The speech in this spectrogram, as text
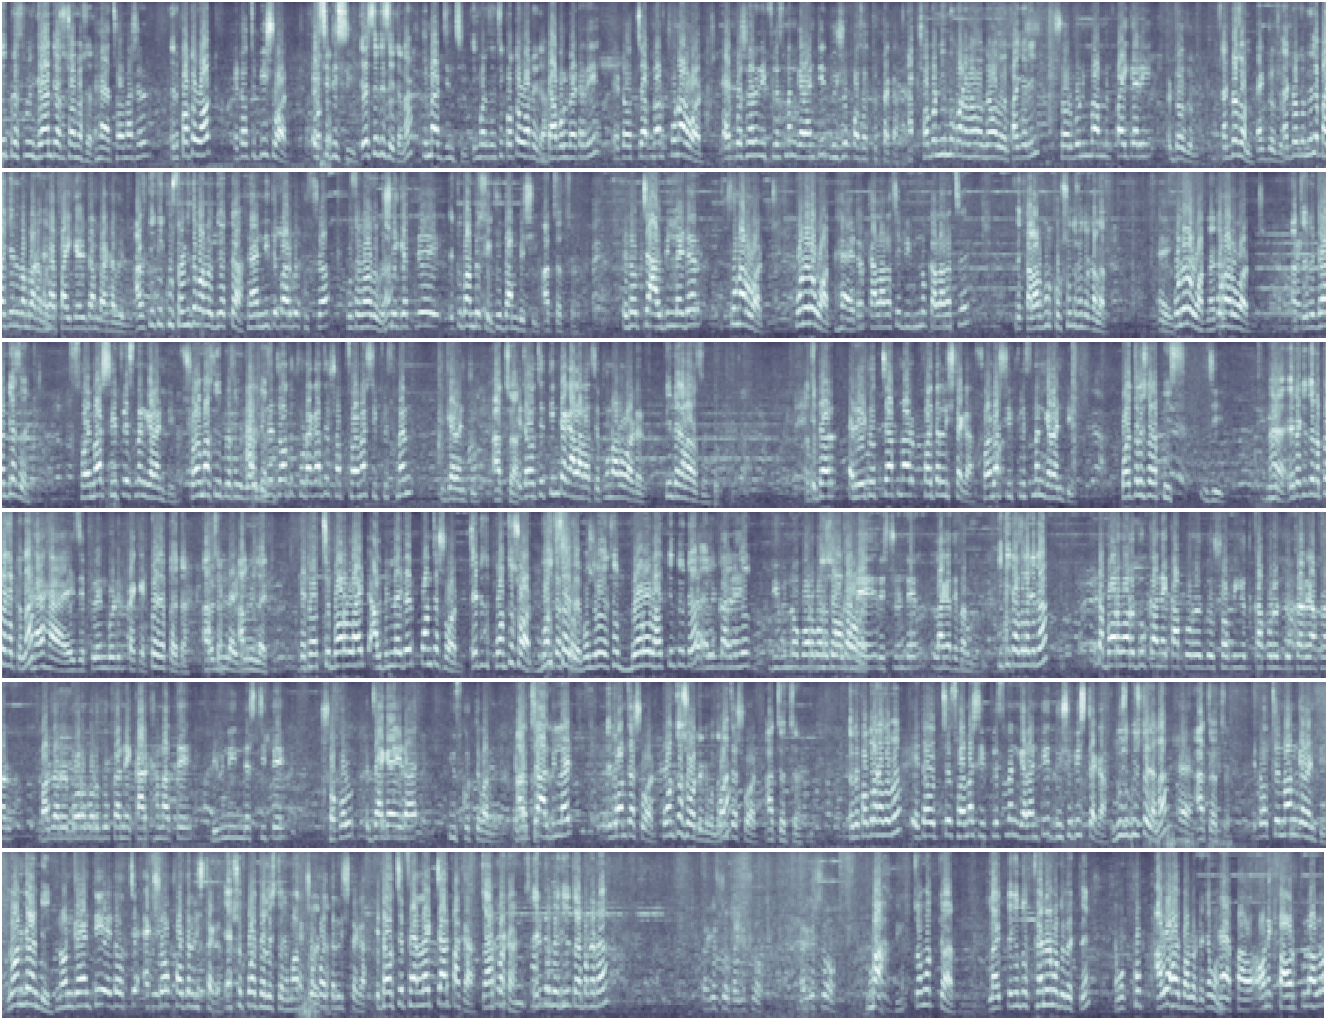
রিপ্লেসমেন্ট গ্যারান্টি আছে ছয় মাসের। হ্যাঁ ছয় মাসের এটা কত ওয়াট? এটা হচ্ছে বিশ ওয়াট। এসিডিসি এসিডিসি এটা না? ইমার্জেন্সি ইমার্জেন্সি কত ওয়াট এটা? ডাবল ব্যাটারি এটা হচ্ছে আপনার পনেরো ওয়াট। এক বছরের রিপ্লেসমেন্ট গ্যারান্টি দুইশো পঁচাত্তর টাকা। আর সর্বনিম্ন কটা নেওয়া যাবে? পাইকারি? সর্বনিম্ন আপনার পাইকারি ডজন। এক ডজন? এক ডজন। এক ডজন নিলে পাইকারি দাম রাখা যাবে? হ্যাঁ পাইকারি দাম রাখা যাবে। আর কি কি খুচরা নিতে পারবে দু একটা? হ্যাঁ নিতে পারবে খুচরা। খুচরা নেওয়া যাবে? সেই ক্ষেত্রে একটু দাম বেশি? একটু দাম বেশি। আচ্ছা আচ্ছা। এটা হচ্ছে আলবিন লাইটার পনেরো ওয়াট। পনেরো ওয়াট? হ্যাঁ এটার কালার আছে বিভিন্ন কালার আছে। কালারফুল খুব সুন্দর সুন্দর কালার পনেরো ওয়াট না পনেরো ওয়াট আচ্ছা এটা গ্যারান্টি আছে? ছয় মাস রিপ্লেসমেন্ট গ্যারান্টি ছয় মাস রিপ্লেসমেন্ট গ্যারান্টি যত প্রোডাক্ট আছে সব ছয় মাস রিপ্লেসমেন্ট গ্যারান্টি আচ্ছা এটা হচ্ছে তিনটা কালার আছে পনেরো ওয়াটের তিনটা কালার আছে। এটার রেট হচ্ছে আপনার পঁয়তাল্লিশ টাকা ছয় মাস রিপ্লেসমেন্ট গ্যারান্টি পঁয়তাল্লিশ টাকা পিস জি। হ্যাঁ এটা কিন্তু এটা প্যাকেটটা না? হ্যাঁ হ্যাঁ এই যে প্লেন বডির প্যাকেট প্যাকেটটা এটা। আচ্ছা আলবিন লাইট আলবিন লাইট এটা হচ্ছে বড় লাইট আলবিন লাইটের পঞ্চাশ ওয়াট এটা তো পঞ্চাশ ওয়াট বিগ 50 বন্ধুরা দেখছেন বড় লাইট কিন্তু এটা বিভিন্ন বড় বড় দোকানে রেস্টুরেন্টে লাগাতে পারব। কি কি কাজে লাগে এটা? এটা বড় বড় দোকানে কাপড়ের শপিং এর কাপড়ের দোকানে আপনার বাজারের বড় বড় দোকানে কারখানাতে বিভিন্ন ইন্ডাস্ট্রিতে সকল জায়গায় এটা ইউজ করতে পারব। এটা হচ্ছে। আলবিন লাইট এটা পঞ্চাশ ওয়াট পঞ্চাশ ওয়াট এটা বন্ধু 50 watt। আচ্ছা আচ্ছা। এটা কত টাকা যাবে? এটা হচ্ছে ছয় মাস রিপ্লেসমেন্ট গ্যারান্টি দুইশো বিশ টাকা। দুশো বিশ টাকা না? হ্যাঁ। আচ্ছা আচ্ছা। এটা হচ্ছে non guarantee non guarantee non guarantee এটা হচ্ছে একশো পঁয়তাল্লিশ টাকা। একশো পঁয়তাল্লিশ টাকা মাত্র। পঁয়তাল্লিশ টাকা। এটা হচ্ছে ফ্যান লাইট চার পাকা। চার পাকা? একটু দেখি চার পাকাটা। বাহ চমৎকার। লাইটটা কিন্তু ফ্যানের মতো দেখতে। এবং খুব আলো হয় বালোটা কেমন? হ্যাঁ অনেক পাওয়ারফুল আলো।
